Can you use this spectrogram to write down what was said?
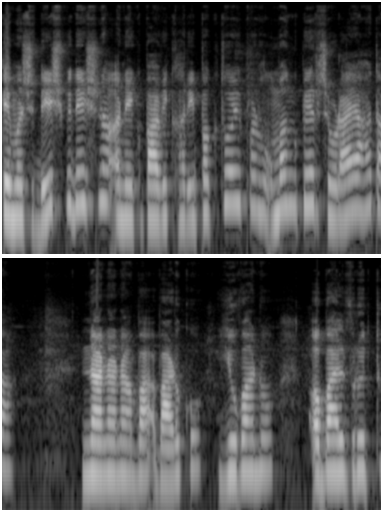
તેમજ દેશ વિદેશના અનેક ભાવિક હરિભક્તોએ પણ ઉમંગભેર જોડાયા હતા. નાના નાના બાળકો, યુવાનો, અબાલ વૃદ્ધ,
